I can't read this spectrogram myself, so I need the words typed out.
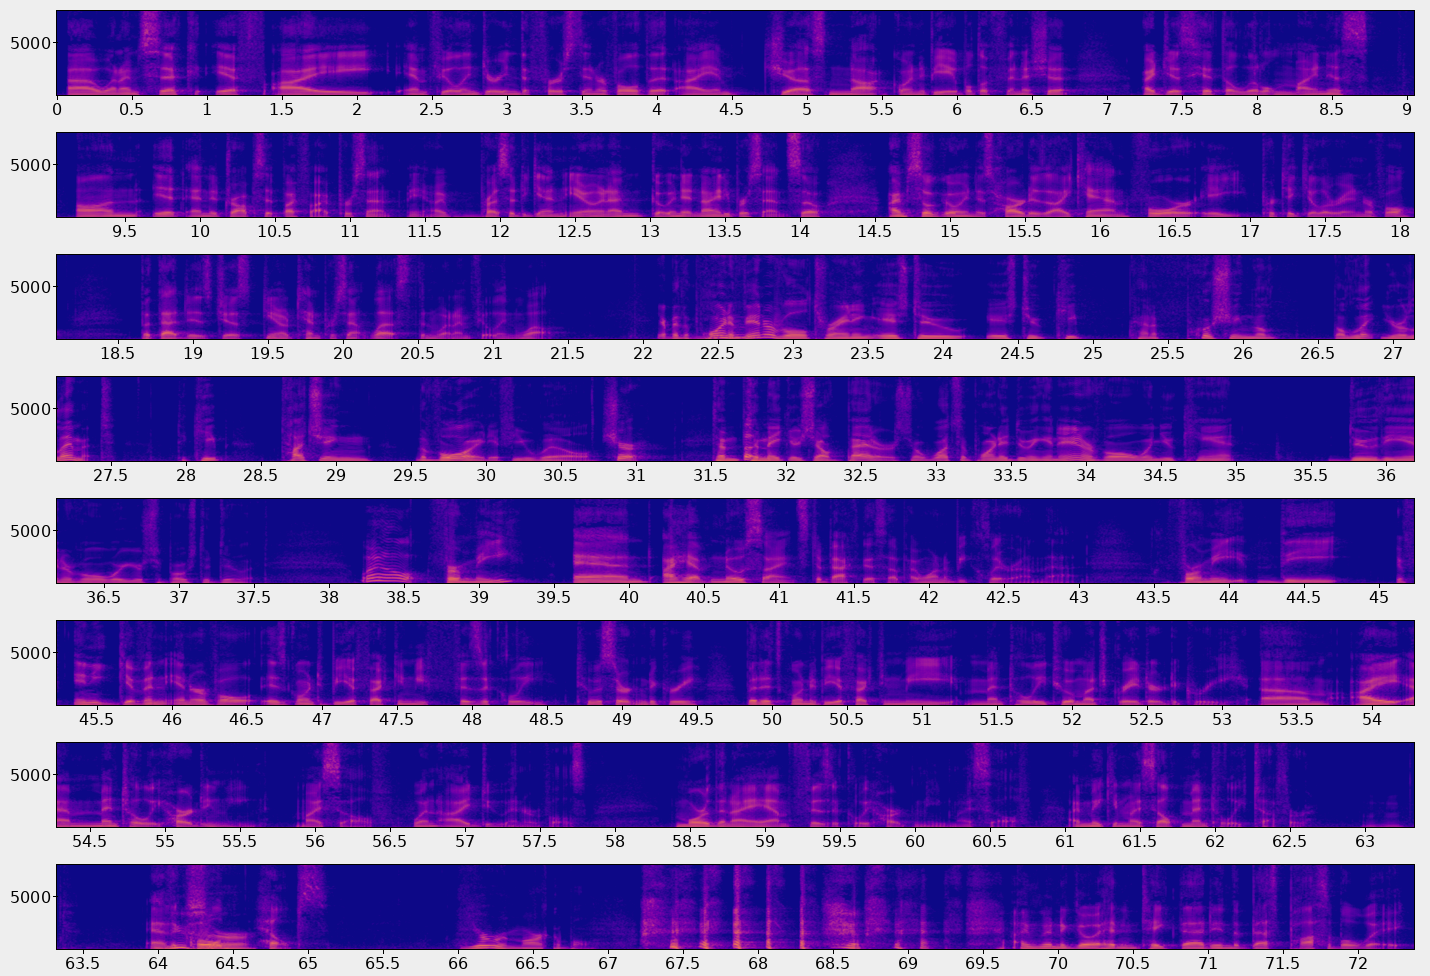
uh, when I'm sick, if I am feeling during the first interval that I am just not going to be able to finish it, I just hit the little minus on it and it drops it by 5%. You know, I press it again, you know, and I'm going at 90%. So I'm still going as hard as I can for a particular interval, but that is just, you know, 10% less than when I'm feeling well. Yeah, but the point of interval training is to is to keep kind of pushing the the your limit, to keep touching the void, if you will, Sure. to to make yourself better. So what's the point of doing an interval when you can't do the interval where you're supposed to do it? Well, for me, and I have no science to back this up, I want to be clear on that. For me, the if any given interval is going to be affecting me physically to a certain degree, but it's going to be affecting me mentally to a much greater degree. Um, I am mentally hardening myself when I do intervals more than I am physically hardening myself. I'm making myself mentally tougher. And the You, cold sir- helps. You're remarkable. I'm going to go ahead and take that in the best possible way.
